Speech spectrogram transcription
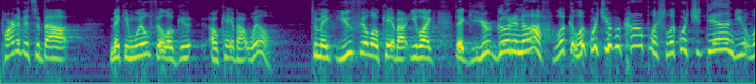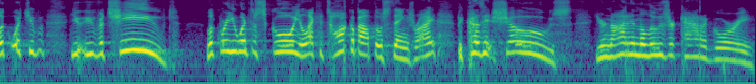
Part of it's about making Will feel okay, okay about Will. To make you feel okay about you, like that you're good enough. Look, look what you've accomplished. Look what you've done. You, look what you've, you, you've achieved. Look where you went to school. You like to talk about those things, right? Because it shows you're not in the loser category,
